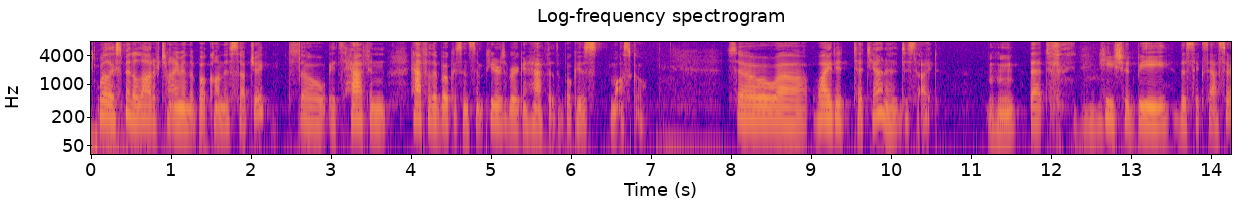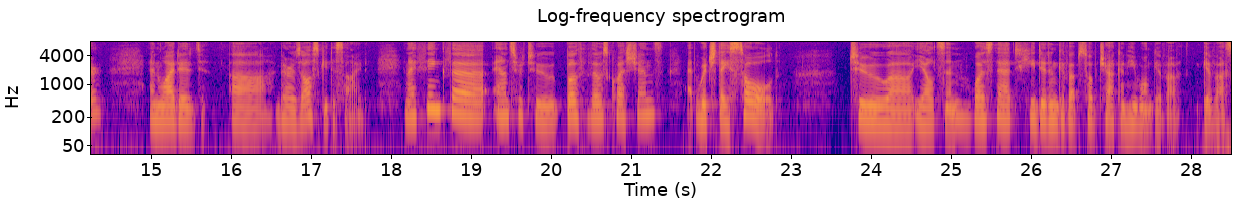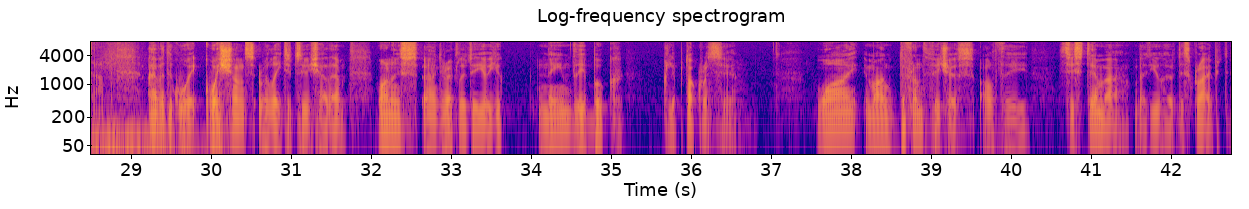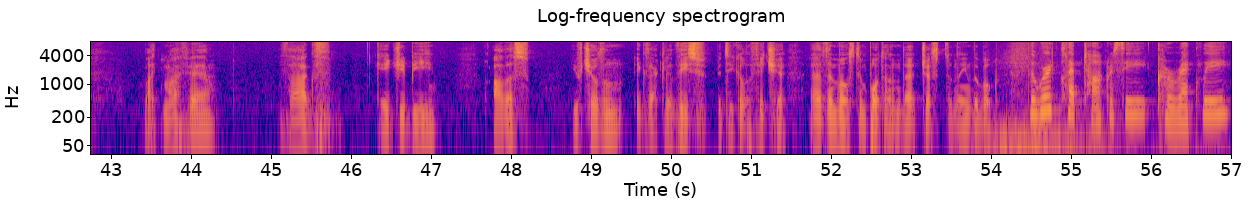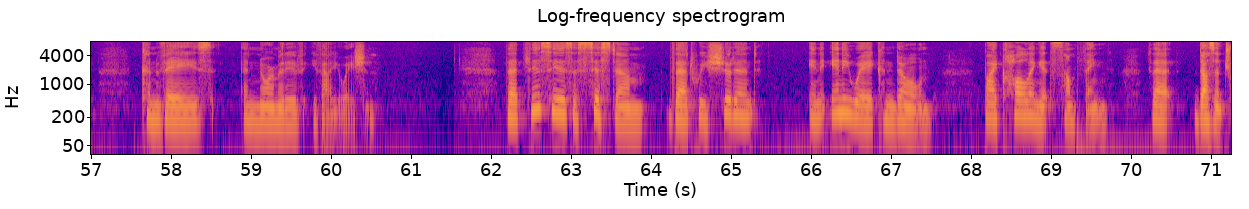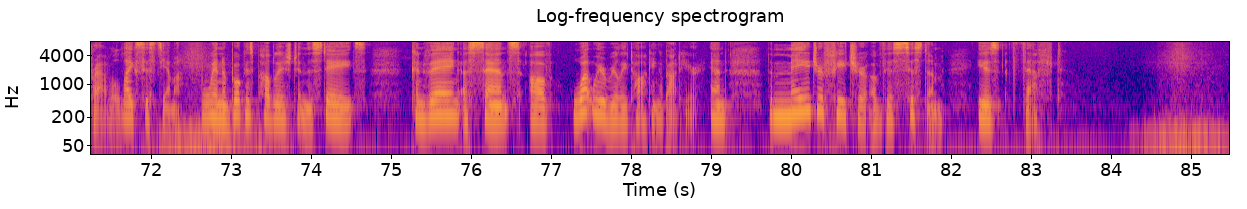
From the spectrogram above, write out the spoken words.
Well, I spent a lot of time in the book on this subject. So it's half in half of the book is in St. Petersburg and half of the book is Moscow. So uh, why did Tatiana decide mm-hmm. that he should be the successor, and why did uh, Berezovsky decide? And I think the answer to both of those questions, at which they sold to uh, Yeltsin, was that he didn't give up Sobchak and he won't give up give us up. I have two qu- questions related to each other. One is uh, directly to you. You named the book Kleptocracy. Why, among different features of the systema that you have described, like mafia, thugs, KGB, others, you've chosen exactly this particular feature as the most important, that just to name the book? The word kleptocracy correctly conveys a normative evaluation that this is a system that we shouldn't in any way condone by calling it something that doesn't travel, like Systema. When a book is published in the States, conveying a sense of what we're really talking about here. And the major feature of this system is theft.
